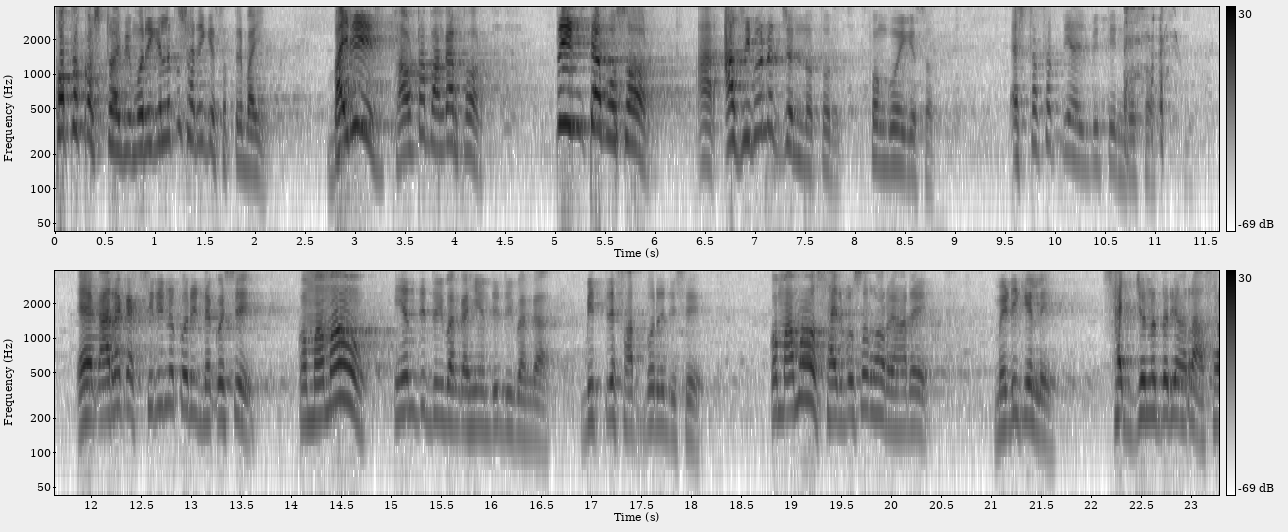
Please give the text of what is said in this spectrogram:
কত কষ্ট হবে মরে গেলে তো সারি গেছে রে ভাই। বাইরের ফাওটা ভাঙার পর তিনটা বছর আর আজীবনের জন্য তোর পঙ্গু হয়ে গেছ। এস্টাসাত নিয়ে আসবি তিন বছর। এক আর এক অ্যাক্সিডেন্টও করি না, কইছে, ক মামাও, হিয়ান্দি দুই বাঙ্গা, হিয়ান্দি দুই বাঙ্গা, বিত্রে ফাত ভরে দিছে। ক মামাও, চার বছর হরে আরে মেডিকেলে সাতজন ধরে আর আশা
